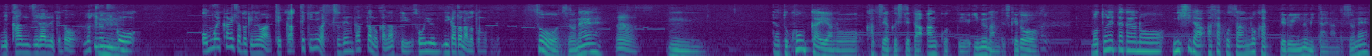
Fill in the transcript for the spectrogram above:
に感じられるけど、後々こう、思い返した時には、結果的には必然だったのかなっていう、そういう見方なんだと思うんですよね。そうですよね。うん。うん。であと、今回、あの、活躍してたあんこっていう犬なんですけど、はい元ネタが、あの、西田麻子さんの飼ってる犬みたいなんですよね。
